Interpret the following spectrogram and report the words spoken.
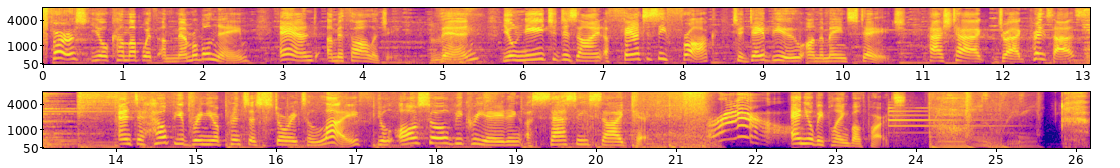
First, you'll come up with a memorable name and a mythology. Then, you'll need to design a fantasy frock to debut on the main stage. Hashtag drag princess. And to help you bring your princess story to life, you'll also be creating a sassy sidekick. And you'll be playing both parts.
